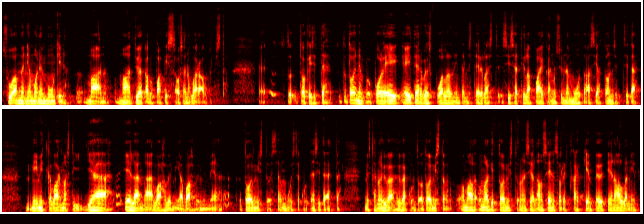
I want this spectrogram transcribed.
Suomen ja monen muunkin maan, maan työkalupakissa osana varautumista. Toki sitten toinen puoli, ei, ei terveyspuolella, niin tämmöiset erilaiset sisätilapaikannus ynnä muuta asiat on sitten sitä, mitkä varmasti jää elämään vahvemmin ja vahvemmin meidän toimistoissa ja muissa, kuten sitä, että nythän on hyvä, hyvä kun tuo toimisto, omallakin toimistolla, niin siellä on sensorit kaikkien pöytien alla, niin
